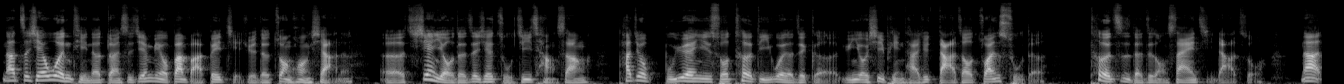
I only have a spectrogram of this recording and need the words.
那这些问题呢，短时间没有办法被解决的状况下呢，呃，现有的这些主机厂商，他就不愿意说特地为了这个云游戏平台去打造专属的、特制的这种三 A 级大作。那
